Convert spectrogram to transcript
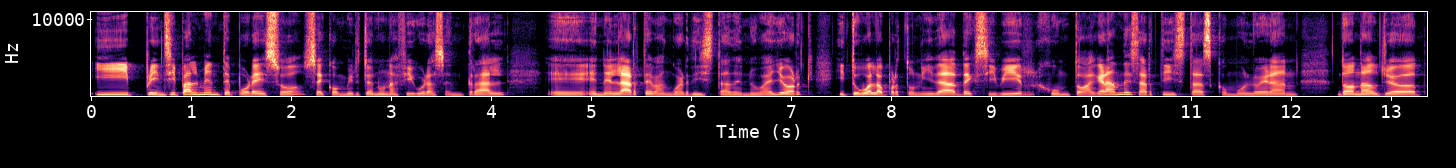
y principalmente por eso se convirtió en una figura central eh, en el arte vanguardista de Nueva York y tuvo la oportunidad de exhibir junto a grandes artistas como lo eran Donald Judd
